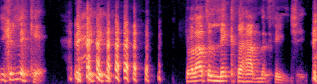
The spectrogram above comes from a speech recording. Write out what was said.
You can lick it. You're allowed to lick the hand that feeds you.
